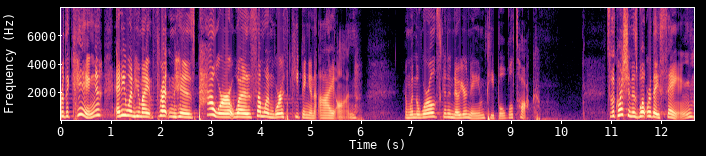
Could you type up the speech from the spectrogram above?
For the king, anyone who might threaten his power was someone worth keeping an eye on. And when the world's going to know your name, people will talk. So the question is, what were they saying?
